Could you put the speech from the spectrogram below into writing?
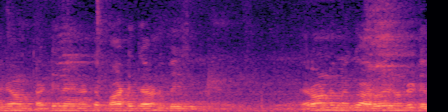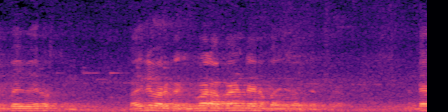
మినిమం థర్టీ నైన్ అంటే ఫార్టీ థౌసండ్ బేసిక్ అరౌండ్ మీకు అరవై నుండి డెబ్బై వేలు వస్తుంది. బదిలీ వర్కర్ ఇవాళ అపాయింట్ అయిన బదిలీ వర్కర్ కూడా. అంటే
